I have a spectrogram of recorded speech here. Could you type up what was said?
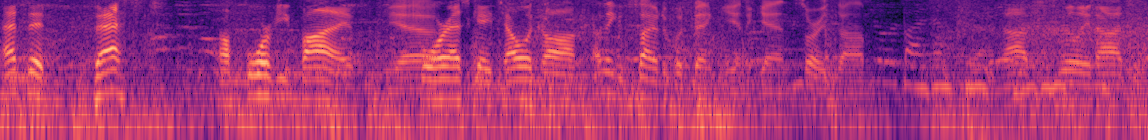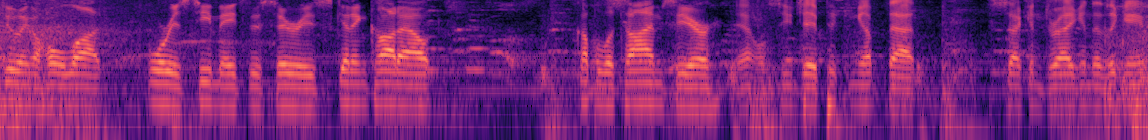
that's at best a 4v5 yeah. for SK Telecom. I think it's time to put Bengi in again. Sorry, Tom. Not really not doing a whole lot for his teammates this series. Getting caught out a couple of times here. Yeah, well, CJ picking up that second dragon of the game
